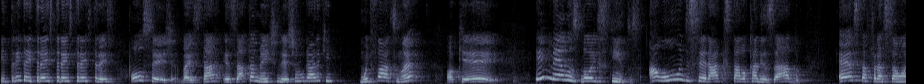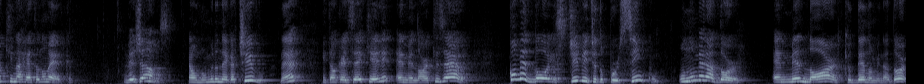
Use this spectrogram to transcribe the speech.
e 33,333. Ou seja, vai estar exatamente neste lugar aqui. Muito fácil, não é? Ok. E menos 2 quintos? Aonde será que está localizado esta fração aqui na reta numérica? Vejamos, é um número negativo, né? Então quer dizer que ele é menor que zero. Como é 2 dividido por 5, o numerador é menor que o denominador,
